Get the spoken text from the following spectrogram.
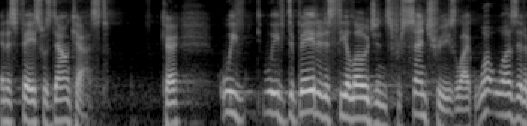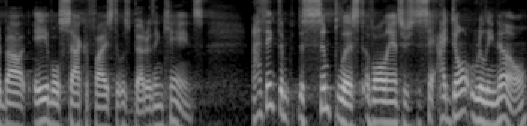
and his face was downcast. Okay? We've, we've debated as theologians for centuries, like, what was it about Abel's sacrifice that was better than Cain's? And I think the, the simplest of all answers is to say, I don't really know,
